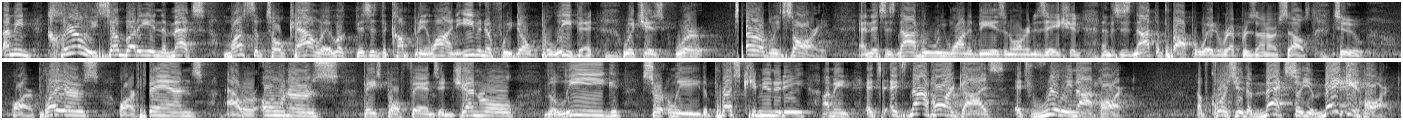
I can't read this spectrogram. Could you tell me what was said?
I mean, clearly somebody in the Mets must have told Callaway, look, this is the company line, even if we don't believe it, which is we're terribly sorry. And this is not who we want to be as an organization, and this is not the proper way to represent ourselves to our players, our fans, our owners, baseball fans in general, the league, certainly the press community. I mean, it's it's not hard, guys. It's really not hard. Of course, you're the Mets, so you make it hard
